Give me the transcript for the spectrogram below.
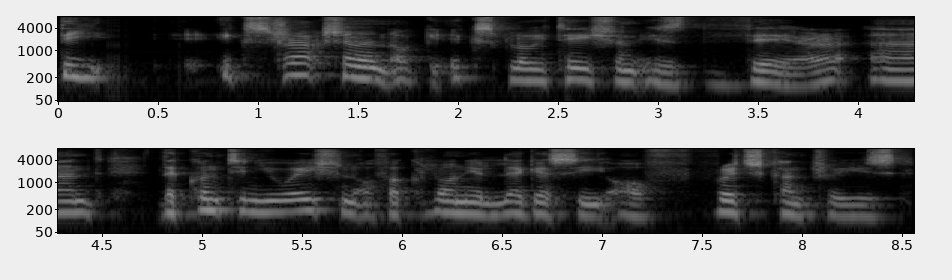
the extraction and exploitation is there, and the continuation of a colonial legacy of rich countries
